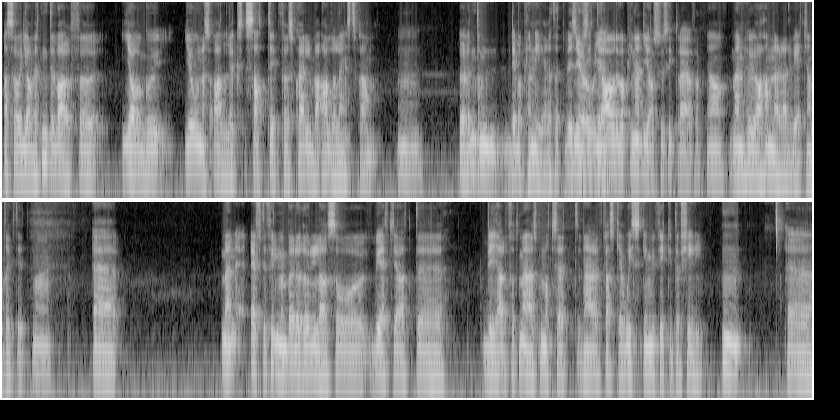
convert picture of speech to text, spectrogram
alltså jag vet inte varför jag och Jonas och Alex satt typ för oss själva allra längst fram. Mm. Och jag vet inte om det var planerat att vi skulle Jo, sitta ja det var planerat att jag skulle sitta där i alla fall. Ja, men hur jag hamnade där det vet jag inte riktigt. Nej. Eh, men efter filmen började rulla så vet jag att eh, vi hade fått med oss på något sätt den här flaskan whiskyn vi fick utav Chill. Mm. Eh,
